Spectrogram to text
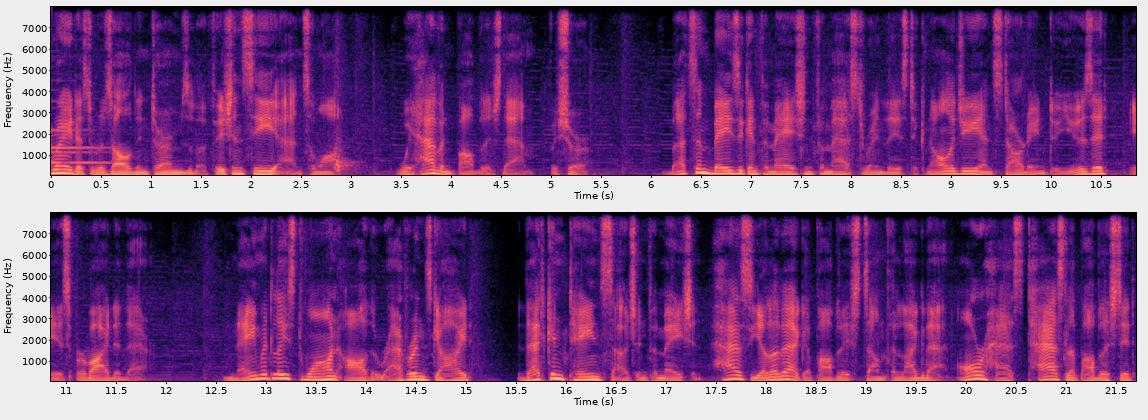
greatest result in terms of efficiency and so on. We haven't published them, for sure. But some basic information for mastering this technology and starting to use it is provided there. Name at least one other reference guide that contains such information. Has Vega published something like that? Or has Tesla published it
